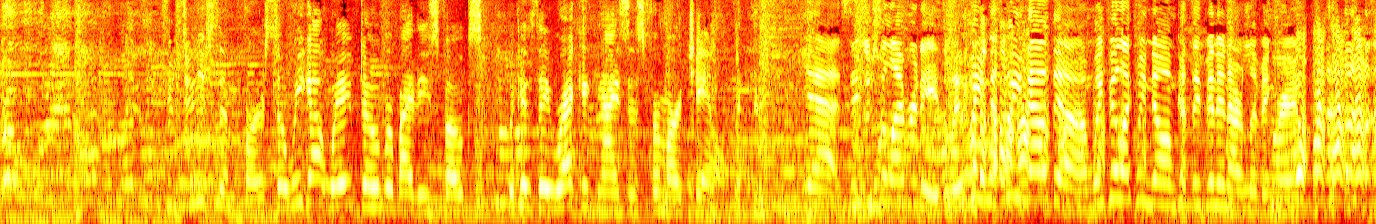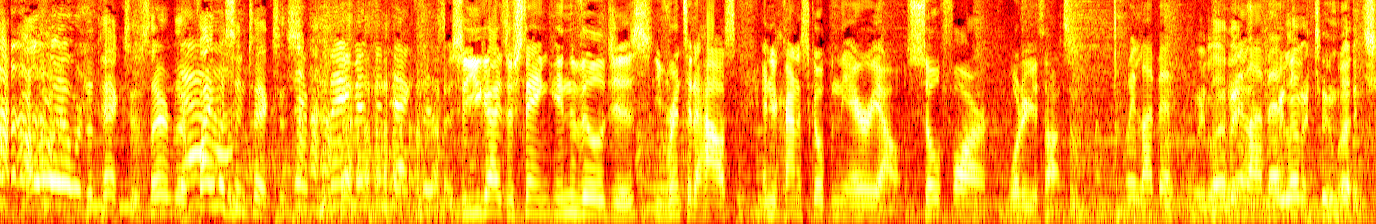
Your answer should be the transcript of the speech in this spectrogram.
rolling the river. Introduce them first. So we got waved over by these folks because they recognize us from our channel. Yes, these are celebrities. We, we, know, we know them. We feel like we know them because they've been in our living room. all the way over to Texas. They're they're Yeah. famous in Texas. They're famous in Texas. So you guys are staying in the villages. You've rented a house, and you're kind of scoping the area out. So far, what are your thoughts? We love it. We love it. We love it. We love it too much.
